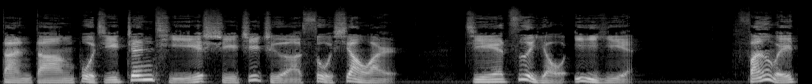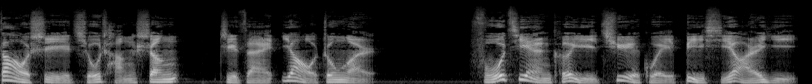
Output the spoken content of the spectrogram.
但当不及真体使之者速效耳，皆自有益也。凡为道士求长生，志在药中耳。福剑可以却鬼避邪而已。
